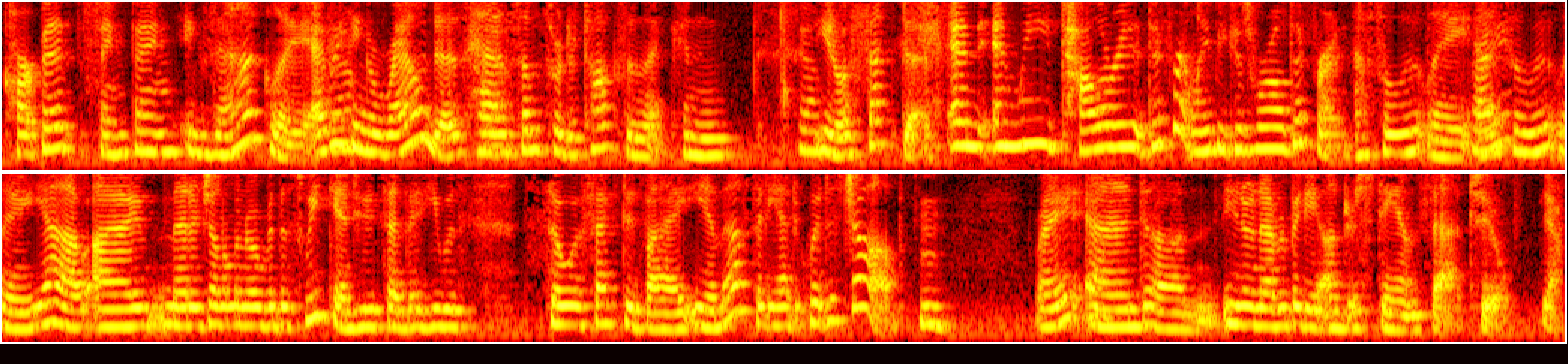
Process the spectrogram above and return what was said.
Carpet, same thing. Exactly. Everything around us has some sort of toxin that can, Yeah. you know, affect us. And, and we tolerate it differently because we're all different. Absolutely, Right? absolutely. Yeah, I met a gentleman over this weekend who said that he was so affected by EMFs that he had to quit his job. Hmm. Right? And, um, you know, and everybody understands that too. Yeah.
